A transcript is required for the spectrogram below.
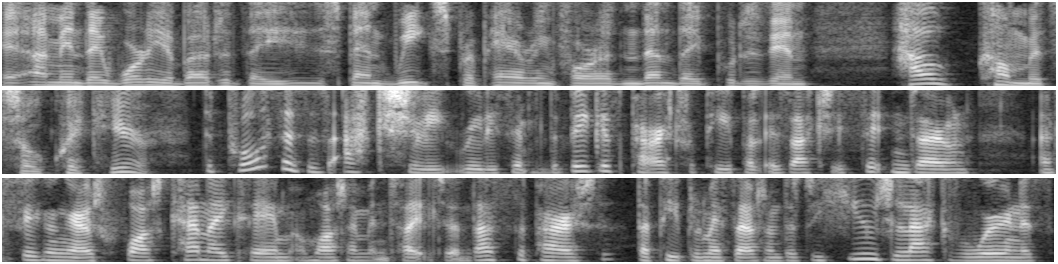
yeah. uh, I mean, they worry about it. They spend weeks preparing for it, and then they put it in. How come it's so quick here? The process is actually really simple. The biggest part for people is actually sitting down and figuring out what can I claim and what I'm entitled to. And that's the part that people miss out on. There's a huge lack of awareness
